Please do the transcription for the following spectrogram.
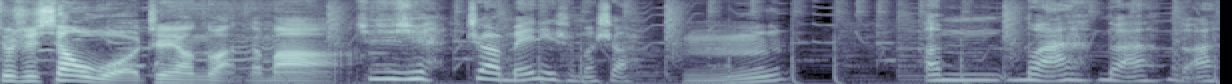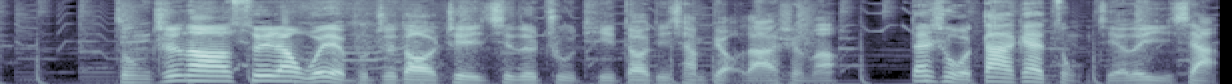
就是像我这样暖的嘛？去去去，这儿没你什么事儿。嗯。嗯，暖暖暖。总之呢，虽然我也不知道这一期的主题到底想表达什么，但是我大概总结了一下，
